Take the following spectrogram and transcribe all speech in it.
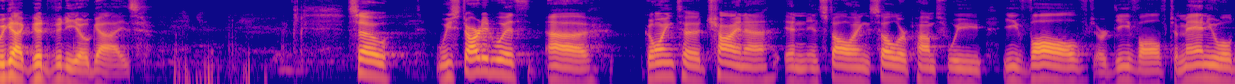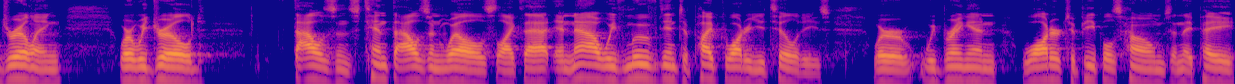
We got good video guys. So we started with uh, going to China and installing solar pumps. We evolved or devolved to manual drilling, where we drilled thousands, 10,000 wells like that. And now we've moved into piped water utilities, where we bring in water to people's homes and they pay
